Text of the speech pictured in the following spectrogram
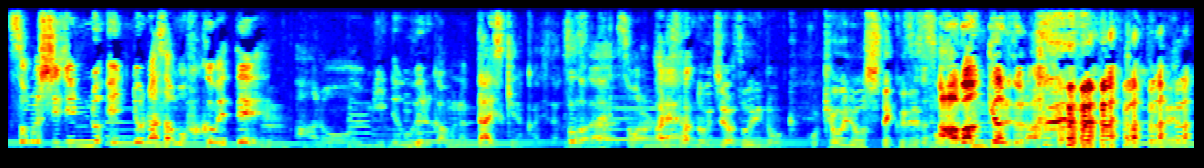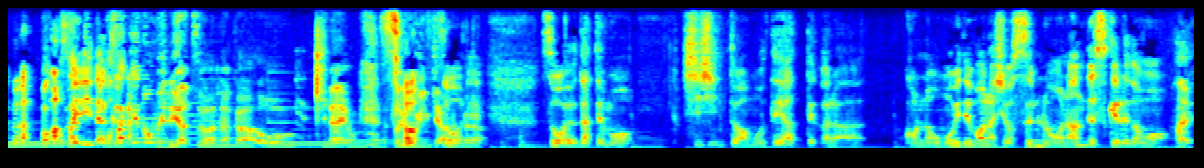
その詩人の遠慮なさも含めて、うん。あのみんなウェルカムな大好きな感じだからさ。そうだね。そうなのアリさねんのうちはそういうのをこう強要してくれそう。アバンギャルドな。ね、まあ、おファミリー酒お酒飲めるやつはなんか「おう来なよ」みたいな。そういう雰囲気あるからそうよ。だってもう詩人とはもう出会ってからこんな思い出話をするのもなんですけれどもはい。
